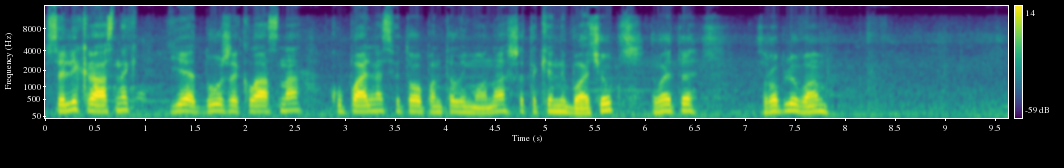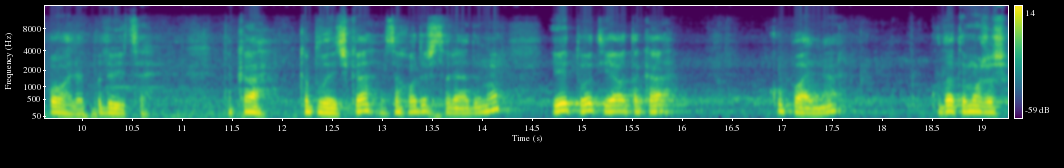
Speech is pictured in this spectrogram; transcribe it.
в селі Красник є дуже класна купальня святого Пантелеймона. Ще таке не бачив. Давайте зроблю вам огляд. Подивіться. Така капличка, заходиш всередину, і тут є отака купальня, куди ти можеш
